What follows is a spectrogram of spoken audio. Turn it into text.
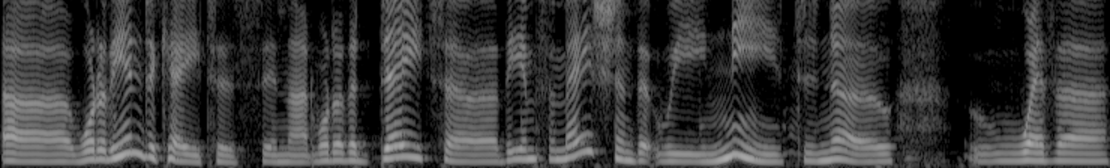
Uh, what are the indicators in that? What are the data, the information that we need to know whether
